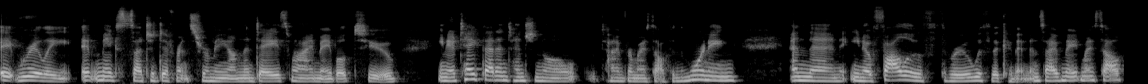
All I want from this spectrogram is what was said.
it really it makes such a difference for me on the days when i'm able to you know, take that intentional time for myself in the morning and then, you know, follow through with the commitments I've made myself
